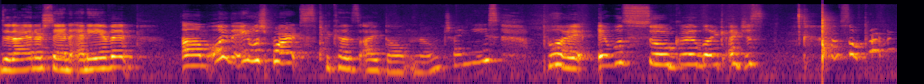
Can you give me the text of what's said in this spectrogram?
did I understand any of it? Um, only the English parts because I don't know Chinese, but it was so good. Like I just, I'm so proud.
